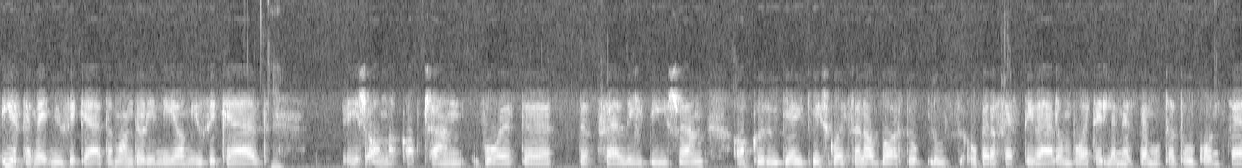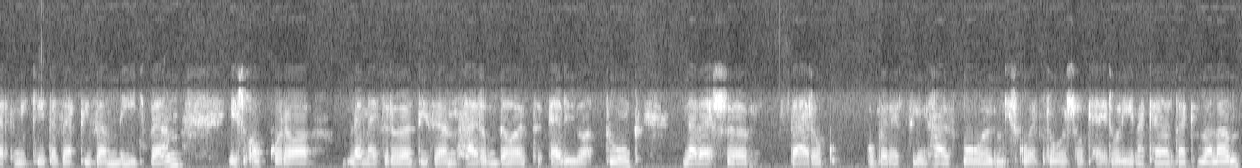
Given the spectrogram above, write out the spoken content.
írtam egy musicalt, a Mandolinia musicalt, okay és annak kapcsán volt több fellépésem, akkor ugye itt Miskolcon a Bartók Plus Opera Fesztiválon volt egy lemezbemutató koncert, mi 2014-ben, és akkor a lemezről 13 dalt előadtunk, neves tárok Operett Színházból, Miskolcról, sok helyről énekeltek velem,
